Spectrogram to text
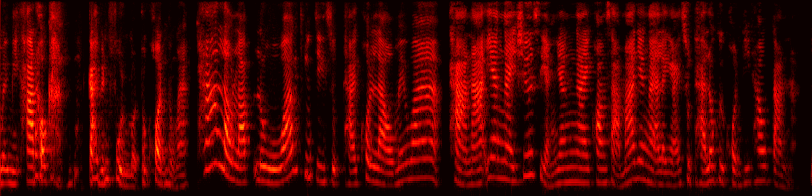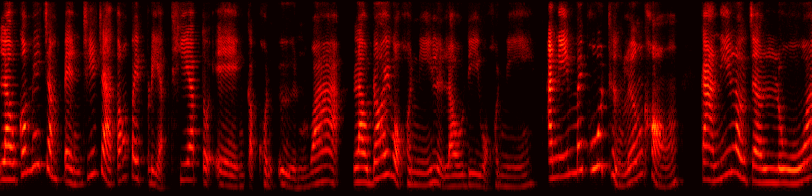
ไม่มีค่าเท่ากัน กลายเป็นฝุ่นหมดทุกคนถูกไหมถ้าเรารับรู้ว่าจริง ๆ สุดท้ายคนเราไม่ว่า ฐานะยังไงชื่อเสียงยังไงความสามารถยังไงอะไรไงสุดท้ายเราคือคนที่เท่ากันอะเราก็ไม่จำเป็นที่จะต้องไปเปรียบเทียบตัวเองกับคนอื่นว่าเราด้อยกว่าคนนี้หรือเราดีกว่าคนนี้ อันนี้ไม่พูดถึงเรื่องของ การที่เราจะรู้ว่า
